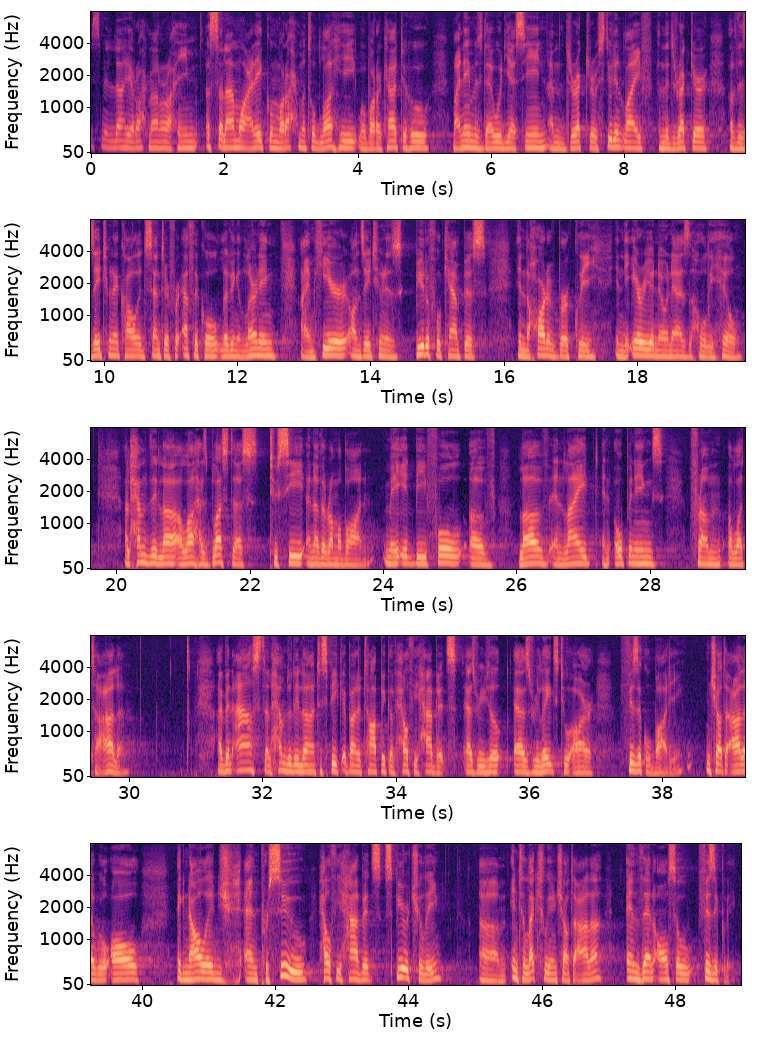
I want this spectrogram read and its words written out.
Bismillahir Rahmanir Rahim. Assalamu alaikum wa rahmatullahi wa barakatuhu. My name is Dawood Yasin. I'm the Director of Student Life and the Director of the Zaytuna College Center for Ethical Living and Learning. I am here on Zaytuna's beautiful campus in the heart of Berkeley in the area known as the Holy Hill. Alhamdulillah, Allah has blessed us to see another Ramadan. May it be full of love and light and openings from Allah Ta'ala. I've been asked, Alhamdulillah, to speak about a topic of healthy habits as, re- as relates to our physical body. Inshallah, we'll all acknowledge and pursue healthy habits spiritually, um, intellectually, inshallah, and then also physically.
